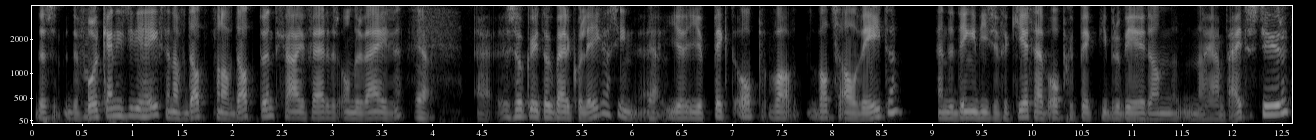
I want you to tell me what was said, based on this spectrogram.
Dus de voorkennis die hij heeft, en vanaf dat, vanaf dat punt ga je verder onderwijzen. Ja. Eh, zo kun je het ook bij de collega's zien. Eh, je, je pikt op wat, wat ze al weten. En de dingen die ze verkeerd hebben opgepikt, die probeer je dan nou ja, bij te sturen.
